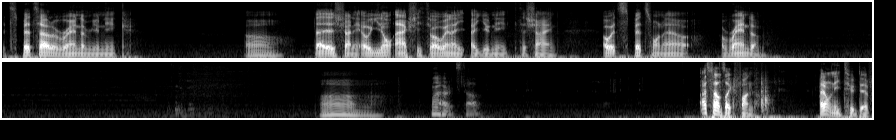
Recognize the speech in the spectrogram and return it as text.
It spits out a random unique. Oh. That is shiny. Oh, you don't actually throw in a, a unique to shine. Oh, it spits one out. A random. Oh. My heart stopped. That sounds like fun. I don't need two div.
